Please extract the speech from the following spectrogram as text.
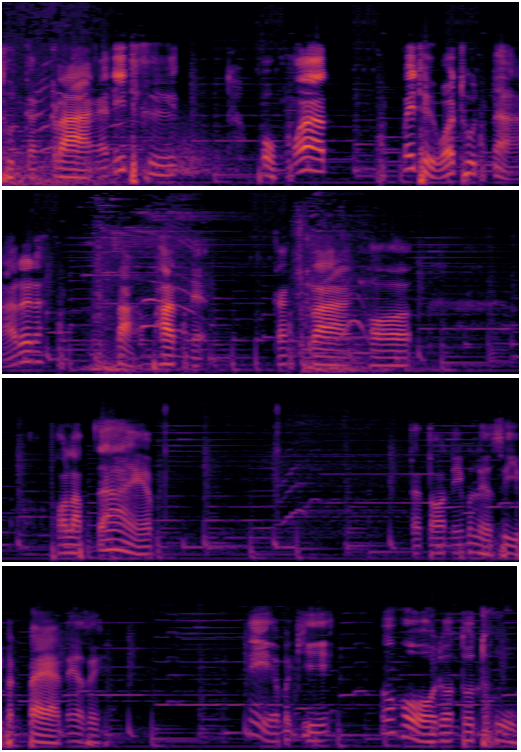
ทุนกลางๆอันนี้คือผมว่าไม่ถือว่าทุนหนาด้วยนะสามพันเนี่ย กลางๆพอพอรับได้ครับ แต่ตอนนี้มันเหลือสี่พันแปดเนี่ยสิ นี่เมื่อกี้ โอ้โห โดนตัวถูก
